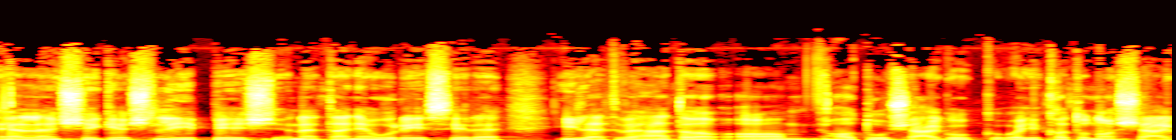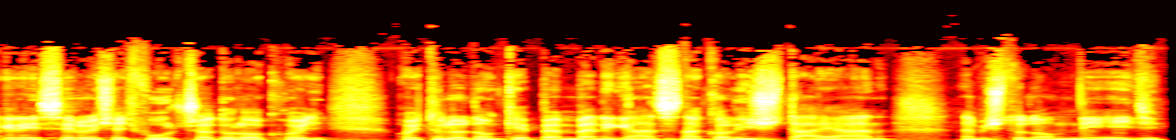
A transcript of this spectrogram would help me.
ellenséges lépés Netanyahu részére, illetve hát a, a hatóságok, vagy a katonasság részéről is egy furcsa dolog, hogy, hogy tulajdonképpen Benny Gantz-nak a listáján, nem is tudom, négy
